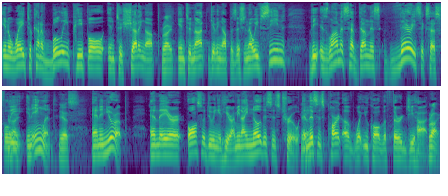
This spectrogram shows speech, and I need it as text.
in a way to kind of bully people into shutting up, Right. into not giving opposition. Now, we've seen the Islamists have done this very successfully Right. in England Yes. and in Europe. And they are also doing it here. I mean, I know this is true, and this is part of what you call the third jihad. Right.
